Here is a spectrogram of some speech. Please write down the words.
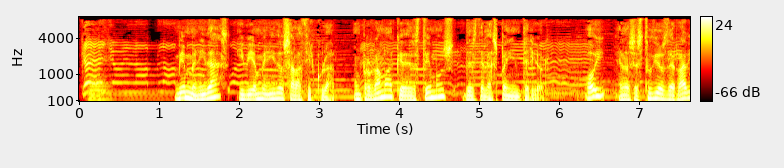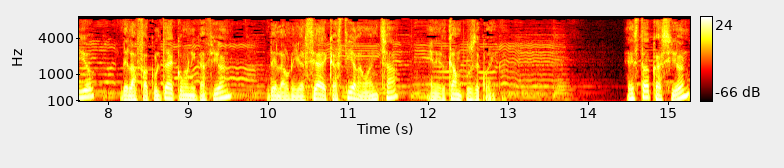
Que yo en la plaza Bienvenidas y bienvenidos a La Circular, un programa que descemos desde la España interior. Hoy en los estudios de radio de la Facultad de Comunicación de la Universidad de Castilla-La Mancha en el campus de Cuenca. En esta ocasión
